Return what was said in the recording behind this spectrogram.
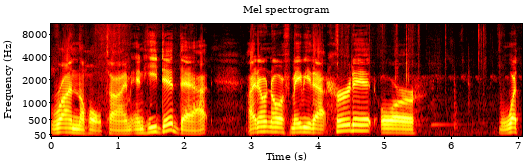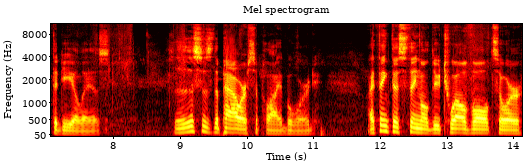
run the whole time. And he did that. I don't know if maybe that hurt it or what the deal is. So this is the power supply board. I think this thing will do 12 volts or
